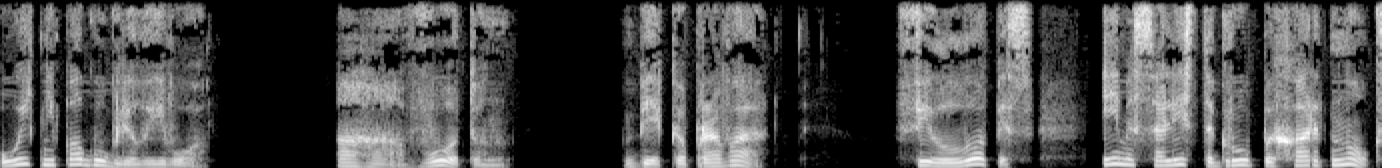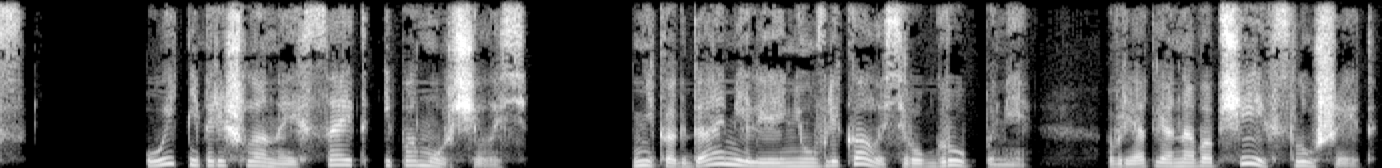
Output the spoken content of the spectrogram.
Уитни погуглила его. Ага, вот он. Бекка права. Фил Лопес — имя солиста группы Hard Knocks. Уитни перешла на их сайт и поморщилась. Никогда Амелия не увлекалась рок-группами. Вряд ли она вообще их слушает.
